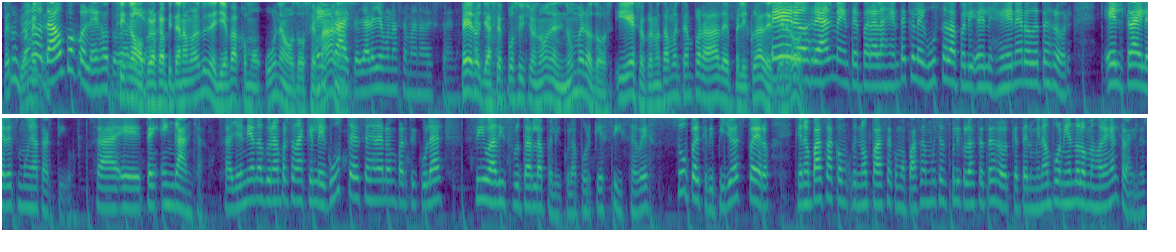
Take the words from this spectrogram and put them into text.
Pero Bueno, está un poco lejos sí, todavía. no, pero Capitana Marvel le lleva como una o dos semanas. Exacto, ya le llevo una semana de estreno. Pero ya se posicionó en el número 2. Y eso, que no estamos en temporada de películas de Pero terror. realmente para la gente que le gusta la peli- el género de terror, el tráiler es muy atractivo. O sea, eh, te engancha. Sea, yo entiendo que una persona que le guste ese género en particular sí va a disfrutar la película, porque sí, se ve súper creepy. Yo espero que no, pasa como, no pase como pasa en muchas películas de terror, que terminan poniendo lo mejor en el tráiler.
